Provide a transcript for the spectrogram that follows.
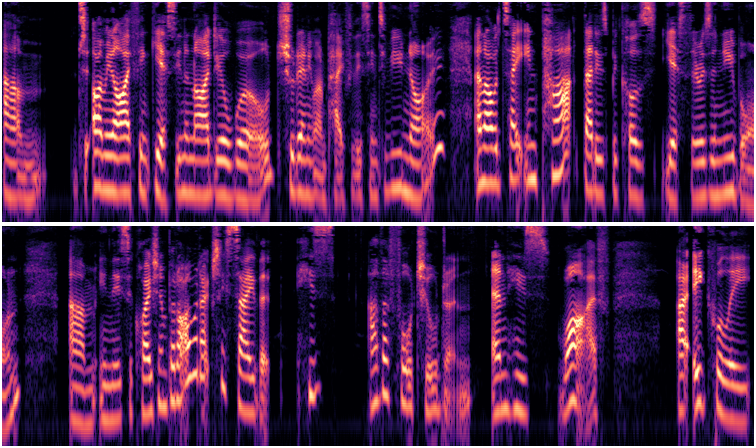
um, to, I mean, I think, yes, in an ideal world, should anyone pay for this interview? No. And I would say, in part, that is because, yes, there is a newborn um, in this equation, but I would actually say that his other four children and his wife are equally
